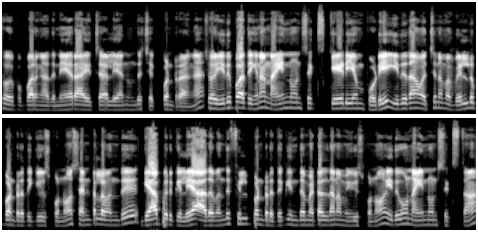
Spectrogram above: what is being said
ஸோ இப்போ பாருங்க அது நேராயிடுச்சா இல்லையான்னு வந்து செக் பண்ணுறாங்க ஸோ இது பார்த்தீங்கன்னா நைன் ஒன் சிக்ஸ் கேடிஎம் பொடி. இதுதான் வச்சு நம்ம வெல்டு பண்ணுறதுக்கு யூஸ் பண்ணுவோம். சென்டரில் வந்து கேப் இருக்கு இல்லையா அதை வந்து ஃபில் பண்ணுறதுக்கு இந்த மெட்டல் தான் நம்ம யூஸ் பண்ணுவோம். இதுவும் நைன் ஒன் சிக்ஸ் தான்.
